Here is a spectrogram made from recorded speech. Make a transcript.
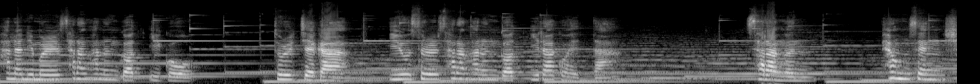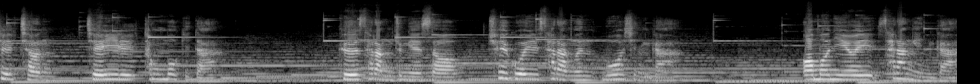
하나님을 사랑하는 것이고 둘째가 이웃을 사랑하는 것이라고 했다. 사랑은 평생 실천 제일 덕목이다. 그 사랑 중에서 최고의 사랑은 무엇인가? 어머니의 사랑인가?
